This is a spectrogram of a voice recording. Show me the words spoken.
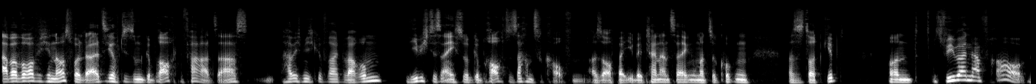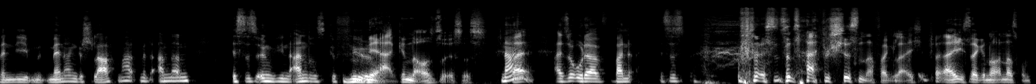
Aber worauf ich hinaus wollte, als ich auf diesem gebrauchten Fahrrad saß, habe ich mich gefragt, warum liebe ich das eigentlich so, gebrauchte Sachen zu kaufen? Also auch bei eBay Kleinanzeigen, um mal zu gucken, was es dort gibt. Und Ist wie bei einer Frau. Wenn die mit Männern geschlafen hat, mit anderen, ist es irgendwie ein anderes Gefühl. ja, genau so ist es. Nein, also oder bei, es ist, es ist ein total beschissener Vergleich. Ist er genau andersrum.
